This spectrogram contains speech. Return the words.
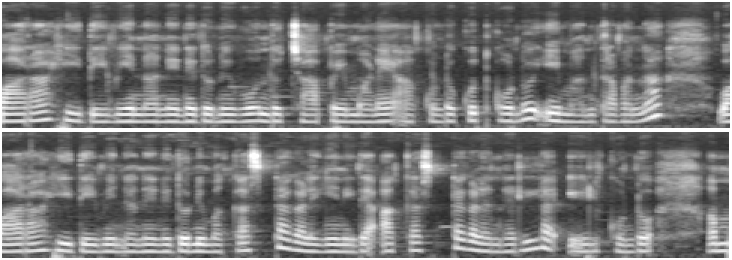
ವಾರಾಹಿ ದೇವಿಯನ್ನು ನೆನೆದು ನೀವು ಒಂದು ಚಾಪೆ ಮಣೆ ಹಾಕ್ಕೊಂಡು ಕೂತ್ಕೊಂಡು ಈ ಮಂತ್ರವನ್ನು ವಾರಾಹಿ ದೇವಿಯನ್ನು ನೆನೆದು ನಿಮ್ಮ ಕಷ್ಟಗಳು ಏನಿದೆ ಆ ಕಷ್ಟಗಳನ್ನೆಲ್ಲ ಹೇಳ್ಕೊಂಡು, ಅಮ್ಮ,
